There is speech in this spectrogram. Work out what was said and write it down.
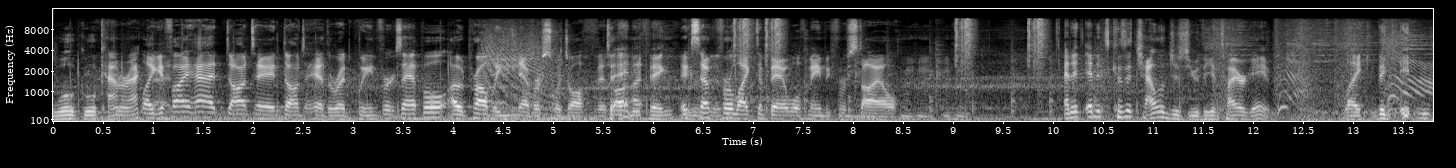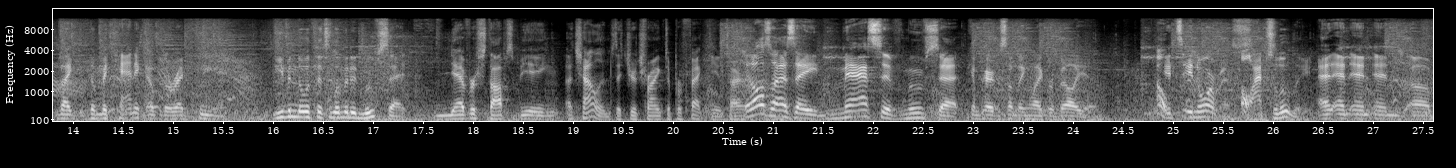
will will counteract. like that. if I had Dante and Dante had the Red Queen, for example, I would probably never switch off of it To anything. except for mm-hmm. like to Beowulf, maybe for style. Mm-hmm, mm-hmm. and it and it's because it challenges you the entire game. Like the it, like the mechanic of the Red Queen, even though with its limited moveset, never stops being a challenge that you're trying to perfect the entire. It also has a massive moveset compared to something like Rebellion. Oh. It's enormous. Oh, absolutely. And and and and um,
